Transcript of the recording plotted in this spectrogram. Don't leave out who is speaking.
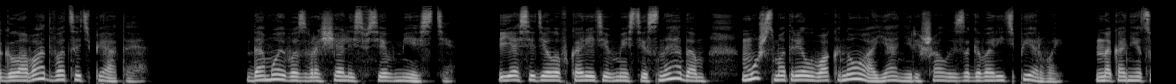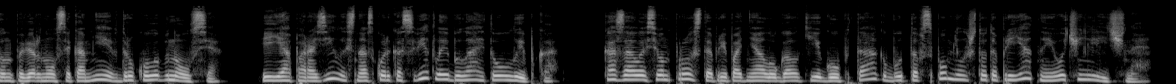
Speaker 1: Глава двадцать пятая. Домой возвращались все вместе. Я сидела в карете вместе с Недом, муж смотрел в окно, а я не решалась заговорить первой. Наконец он повернулся ко мне и вдруг улыбнулся. И я поразилась, насколько светлой была эта улыбка. Казалось, он просто приподнял уголки губ так, будто вспомнил что-то приятное и очень личное.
